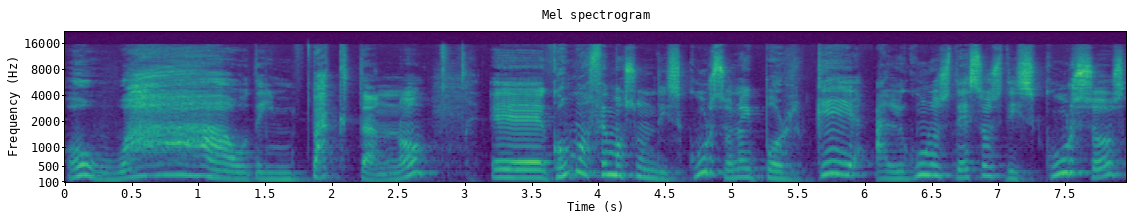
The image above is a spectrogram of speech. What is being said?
oh, wow, te impactan, ¿no? Eh, cómo hacemos un discurso, ¿no? Y por qué algunos de esos discursos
